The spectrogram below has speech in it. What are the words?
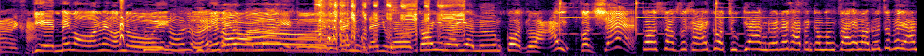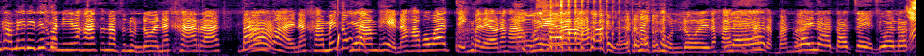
มากเลยค่ะ เย็นไม่ร้อนไม่ร้อนเลยไม่ร้อนเลยไม่ร้อนเลยเออได้อยู่ได้อยู่แล้วก็ยังไงอย่าลืมกดไลค์กดแชร์กด subscribe กดทุกอย่างด้วยนะคะ เป็นกำลังใจให้เราด้วยจะพยายามทำให้ดีที่สุดวันนี้นะคะ สนับสนุนโดยนะคะร้านบ้านหวายนะคะ ไม่ต้องเย้ตามเพจนะคะ เพราะว่าเจ๊งไปแล้วนะคะโอไม่เคใช่นะคะไม่ใช่แล้วสนับสนุนโดยนะคะสินและค้าจากบ้านหวาไล่ยนาตาเจดด้วยนะค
